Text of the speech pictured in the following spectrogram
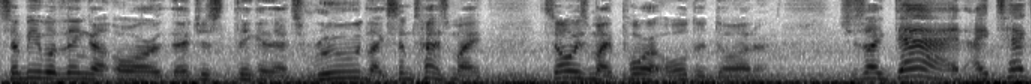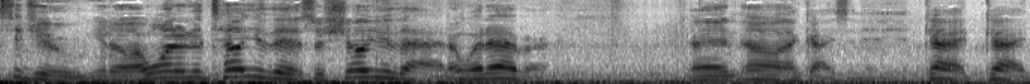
Some people think, or they're just thinking that's rude. Like sometimes my, it's always my poor older daughter. She's like, Dad, I texted you. You know, I wanted to tell you this or show you that or whatever. And oh, that guy's an idiot. God, God,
